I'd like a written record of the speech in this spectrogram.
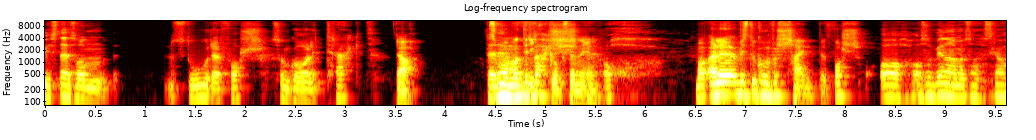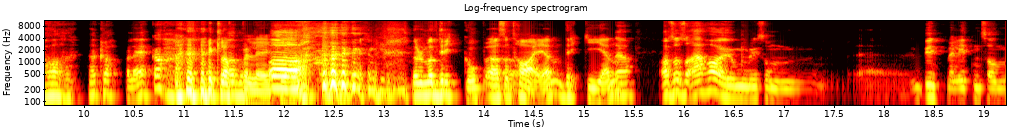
Hvis det er sånn store fors som går litt tregt. Ja. Så må man drikke opp stemningen. Man- Eller hvis du kommer for seint til et vors. åh, og så begynner jeg med sånn Skal jeg ha klappeleker? klappeleker? Klappelek. Åh. Når du må drikke opp, altså ta igjen, drikke igjen. Ja. Altså, så jeg har jo liksom eh, begynt med en liten sånn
